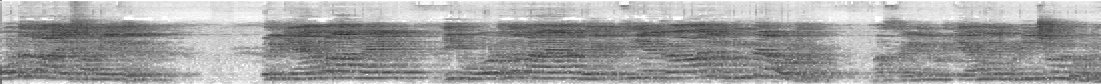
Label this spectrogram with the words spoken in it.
ഓടുന്നതായ സമയത്ത് ഒരു ക്യാമറാമാൻ ഈ ഓടുന്നതായ വ്യക്തിയെക്കാളും മുന്നേ ഓടി. ആ സൈഡിലൂടെ ക്യാമറയെ പിടിച്ചുകൊണ്ട് ഓടി.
